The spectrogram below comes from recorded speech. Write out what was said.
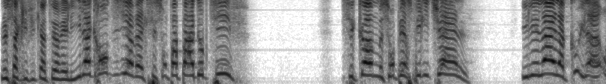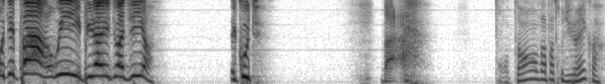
le sacrificateur Élie. Il a grandi avec, c'est son papa adoptif. C'est comme son père spirituel. Il est là, il a, au départ, oui, et puis là, il doit dire Écoute, bah, ton temps va pas trop durer, quoi.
